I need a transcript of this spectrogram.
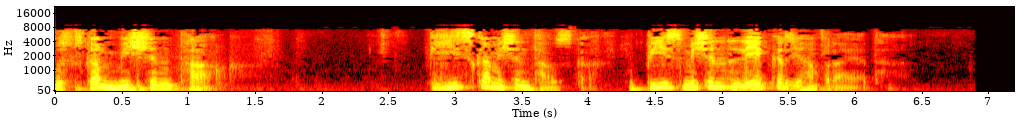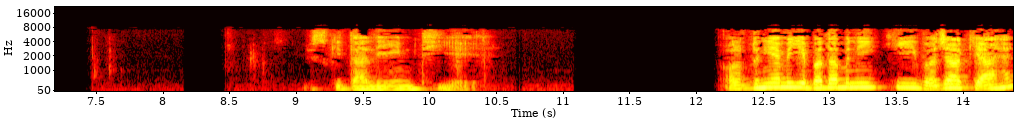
उसका मिशन था। पीस का मिशन था उसका। पीस मिशन लेकर यहाँ पर आया था। उसकी तालीम थी ये। और दुनिया में ये बदबनी की वजह क्या है?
